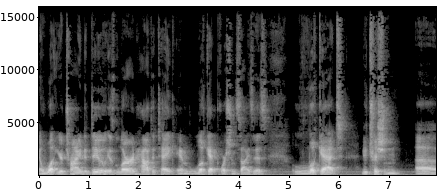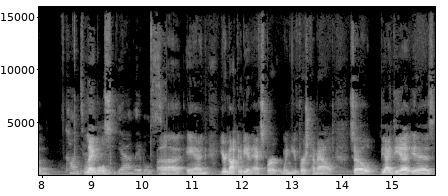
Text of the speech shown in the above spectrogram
And what you're trying to do is learn how to take and look at portion sizes, look at nutrition uh, Content. labels. Yeah, labels. Uh, and you're not going to be an expert when you first come out. So the idea is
